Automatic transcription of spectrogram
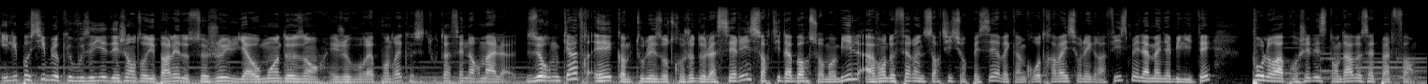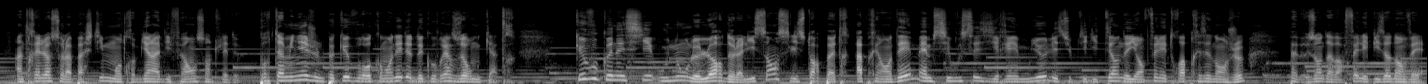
Il est possible que vous ayez déjà entendu parler de ce jeu il y a au moins deux ans, et je vous répondrai que c'est tout à fait normal. The Room 4 est, comme tous les autres jeux de la série, sorti d'abord sur mobile avant de faire une sortie sur PC avec un gros travail sur les graphismes et la maniabilité pour le rapprocher des standards de cette plateforme. Un trailer sur la page Steam montre bien la différence entre les deux. Pour terminer, je ne peux que vous recommander de découvrir The Room 4. Que vous connaissiez ou non le lore de la licence, l'histoire peut être appréhendée même si vous saisirez mieux les subtilités en ayant fait les trois précédents jeux, pas besoin d'avoir fait l'épisode en VR.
